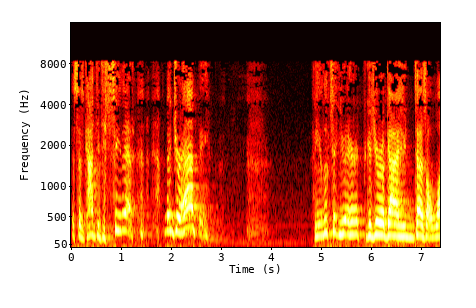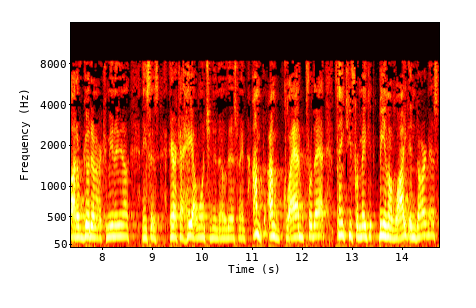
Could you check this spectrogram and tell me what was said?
that says, God, did you see that? I bet you're happy. And he looks at you, Eric, because you're a guy who does a lot of good in our community. And he says, Erica, hey, I want you to know this, man. I'm, I'm glad for that. Thank you for making, being a light in darkness.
